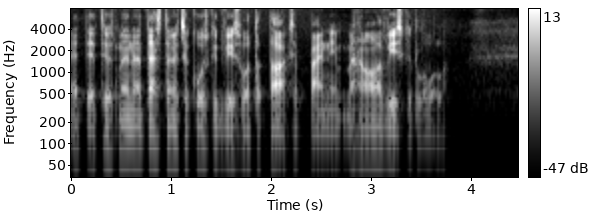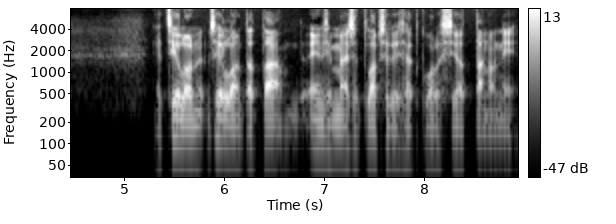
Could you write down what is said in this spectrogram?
Että et jos mennään tästä nyt se 65 vuotta taaksepäin, niin mehän ollaan 50-luvulla. Et silloin silloin tota, ensimmäiset lapsilisät, kun olisi sijoittanut, niin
